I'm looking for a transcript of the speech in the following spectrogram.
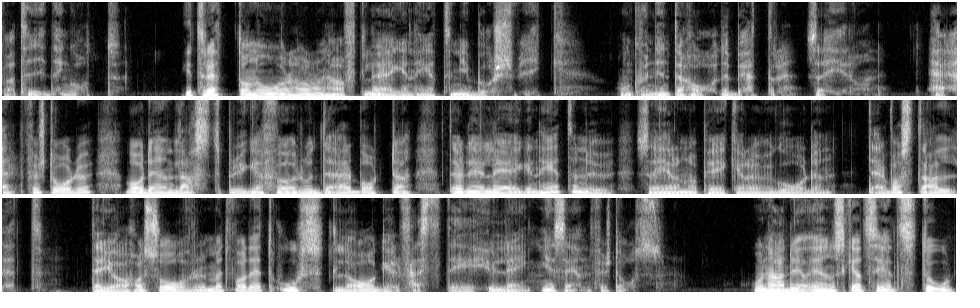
vad tiden gått. I 13 år har hon haft lägenheten i Bursvik. Hon kunde inte ha det bättre, säger hon. Här, förstår du, var det en lastbrygga förr och där borta, där det är lägenheten nu, säger hon och pekar över gården, där var stallet. Där jag har sovrummet var det ett ostlager, fast det är ju länge sedan förstås. Hon hade önskat sig ett stort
